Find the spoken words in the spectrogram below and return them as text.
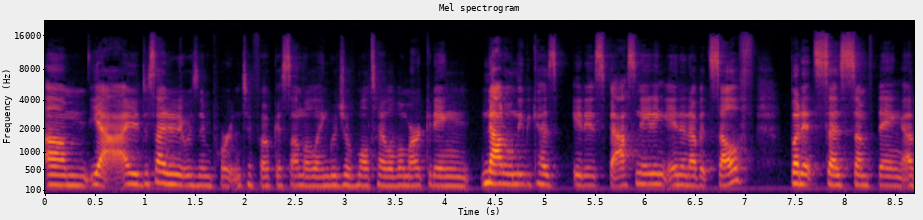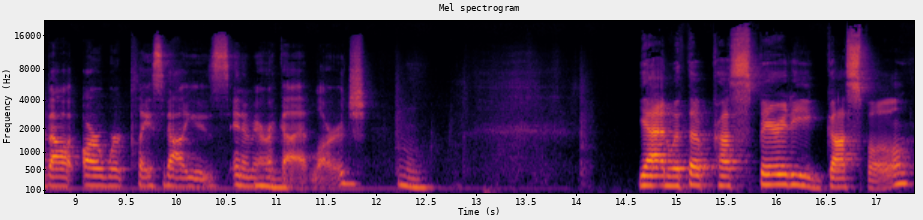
um, yeah, I decided it was important to focus on the language of multi level marketing, not only because it is fascinating in and of itself, but it says something about our workplace values in America mm. at large. Mm. Yeah, and with the prosperity gospel,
